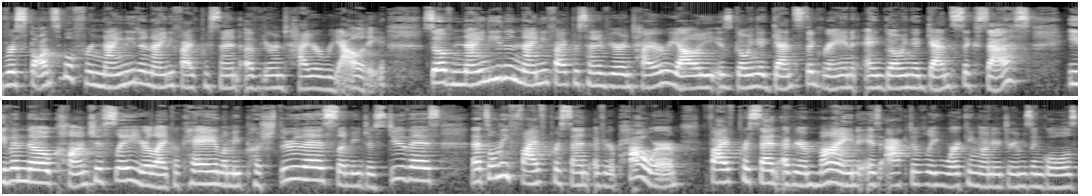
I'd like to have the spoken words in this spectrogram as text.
responsible for 90 to 95% of your entire reality. So if 90 to 95% of your entire reality is going against the grain and going against success, even though consciously you're like, okay, let me push through this, let me just do this, that's only 5% of your power. 5% of your mind is actively working on your dreams and goals,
